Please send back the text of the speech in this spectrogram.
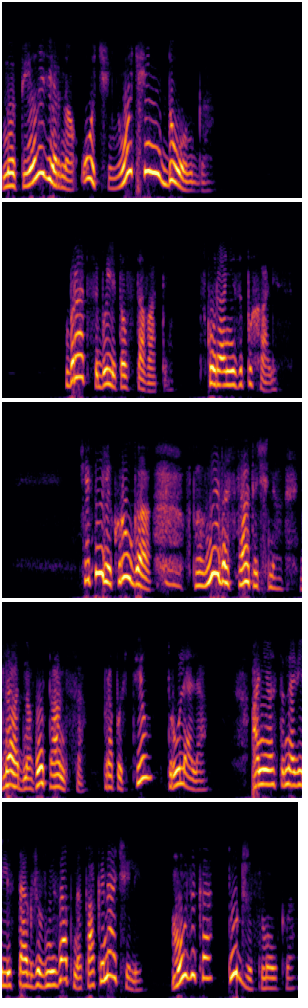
но пела, верно, очень-очень долго. Братцы были толстоваты, скоро они запыхались. Четыре круга вполне достаточно для одного танца, пропыхтел Труляля. Они остановились так же внезапно, как и начали. Музыка тут же смолкла.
